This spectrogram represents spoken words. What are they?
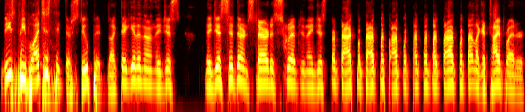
these people, I just think they're stupid. Like they get in there and they just they just sit there and stare at a script and they just like a typewriter.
